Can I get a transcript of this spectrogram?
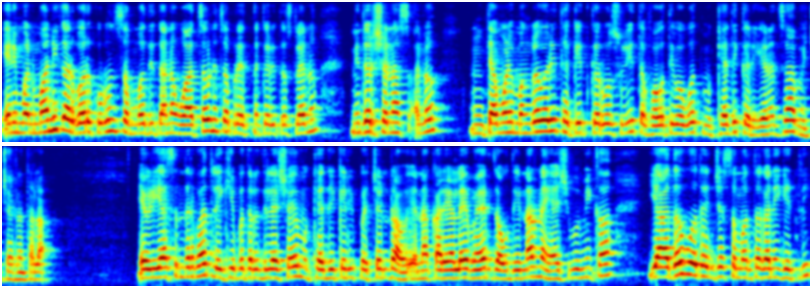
यांनी मनमानी कारभार करून संबंधितांना वाचवण्याचा प्रयत्न करीत असल्यानं निदर्शनास आलं. त्यामुळे मंगळवारी थकीत करवसुली तफावतीबाबत मुख्याधिकारी यांना जाब विचारण्यात आला. यावेळी या संदर्भात लेखी पत्र दिल्याशिवाय मुख्याधिकारी प्रचंडराव यांना कार्यालयाबाहेर जाऊ देणार नाही अशी भूमिका यादव व त्यांच्या समर्थकांनी घेतली.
